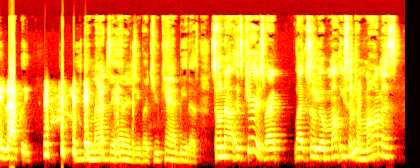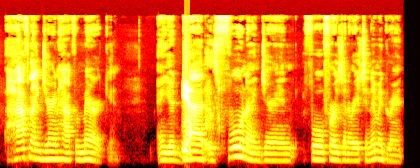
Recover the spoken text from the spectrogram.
exactly. you can match the energy, but you can't beat us. So now it's curious, right? Like so your mom you said your mom is half Nigerian, half American, and your Yeah. dad is full Nigerian, full first generation immigrant.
